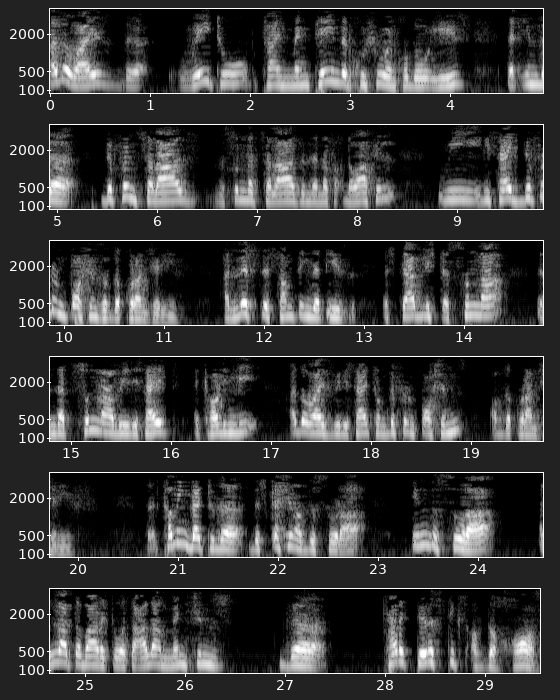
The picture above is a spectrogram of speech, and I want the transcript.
otherwise, the way to try and maintain that khushu and khudu is that in the different salahs, the sunnat salahs and the nawafil, we recite different portions of the Quran Sharif. Unless there's something that is established as sunnah, then that sunnah we recite accordingly. Otherwise, we recite from different portions of the Quran Sharif So coming back to the discussion of the surah, in the surah, Allah Ta'ala mentions the characteristics of the horse,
